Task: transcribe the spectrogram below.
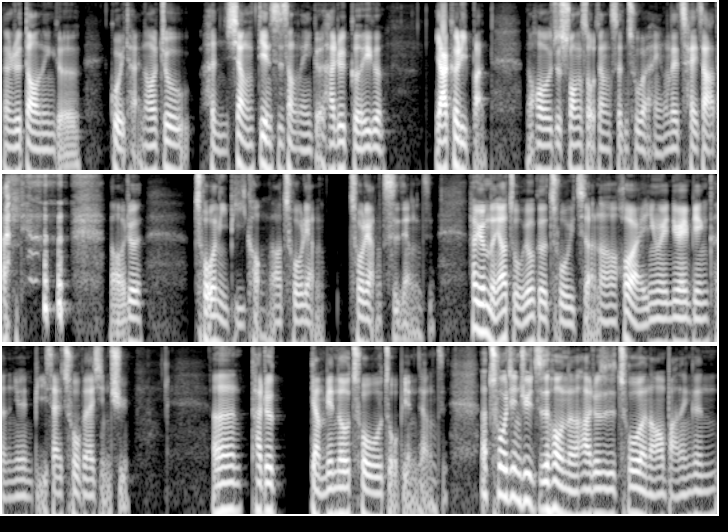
那就到那个柜台，然后就很像电视上那个，他就隔一个亚克力板，然后就双手这样伸出来，好像在拆炸弹，然后就戳你鼻孔，然后戳两戳两次这样子。他原本要左右各戳一次啊，然后后来因为另外一边可能有点比赛，戳不太进去，嗯，他就。两边都戳我左边这样子，那戳进去之后呢，他就是戳了，然后把那根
